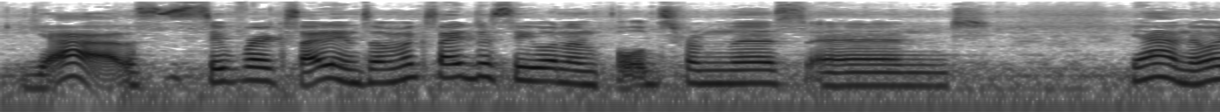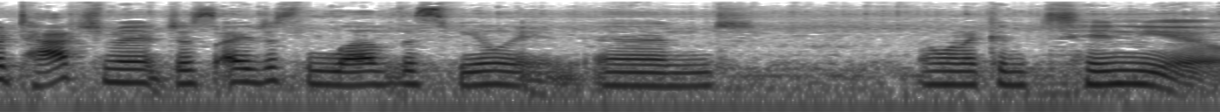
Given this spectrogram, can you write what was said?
yeah, this is super exciting. So, I'm excited to see what unfolds from this. And, yeah, no attachment. Just, I just love this feeling. And I want to continue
